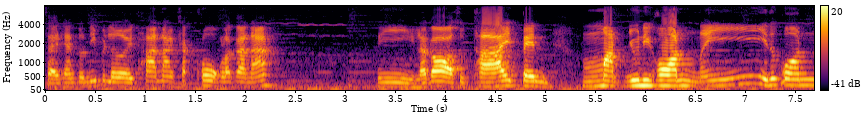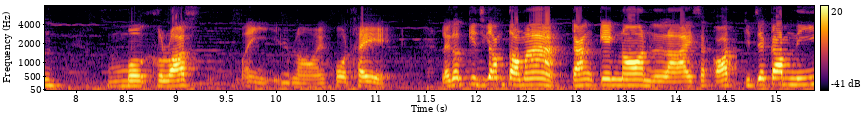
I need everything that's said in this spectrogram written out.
ใส่แทนตัวนี้ไปเลย ท่านั่งชักโครกแล้วกันนะ นี่ แล้วก็สุดท้ายเป็นหมัดยูนิคอนนี่ทุกคนเมอร์คลอสไม่เรียบร้อยโคตรเท่ แล้วก็กิจกรรมต่อมากางเกงนอนลายสกอต กิจกรรมนี้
